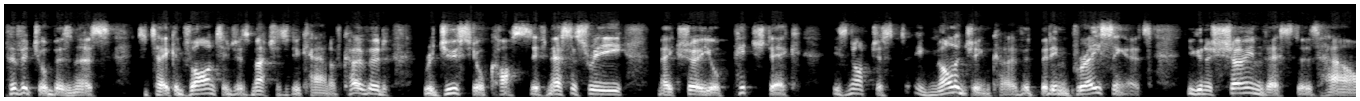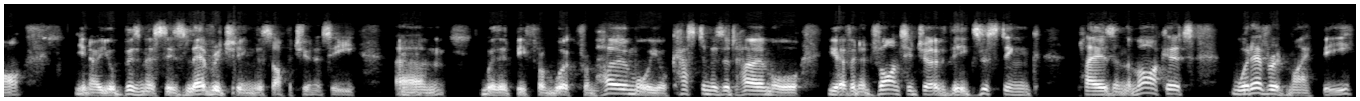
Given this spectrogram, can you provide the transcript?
pivot your business to take advantage as much as you can of COVID, reduce your costs if necessary, make sure your pitch deck is not just acknowledging COVID, but embracing it. You're going to show investors how you know your business is leveraging this opportunity. Um, whether it be from work from home or your customers at home or you have an advantage over the existing players in the market whatever it might be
